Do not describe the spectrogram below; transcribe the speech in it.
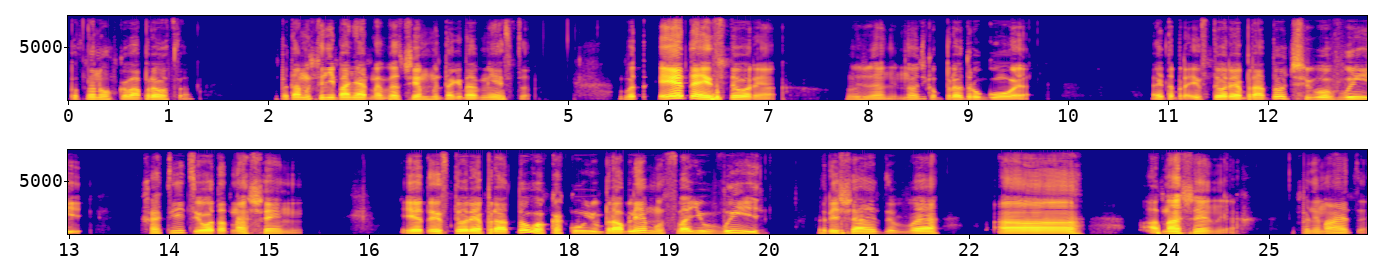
постановка вопроса, потому что непонятно, зачем мы тогда вместе. Вот эта история уже немножечко про другое. Это про история про то, чего вы хотите от отношений. И это история про то, какую проблему свою вы решаете в а, отношениях. Понимаете?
